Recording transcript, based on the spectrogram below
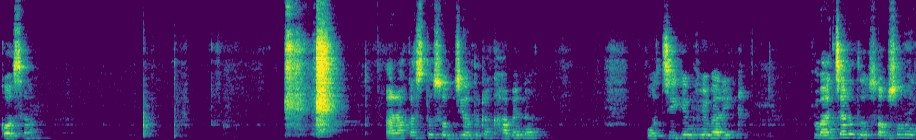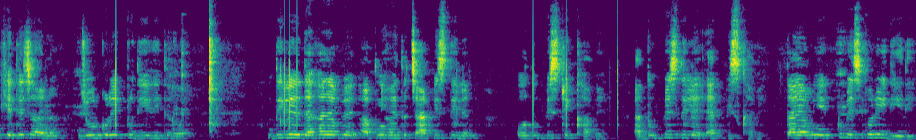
কষা। আর আকাশ তো সবজি অতটা খাবে না। ও চিকেন ফেভারিট বাচ্চারা তো সবসময় খেতে চায় না, জোর করে একটু দিয়ে দিতে হয়। দিলে দেখা যাবে আপনি হয়তো চার পিস দিলেন, ও দু পিস ঠিক খাবে। আর দু পিস দিলে এক পিস খাবে। তাই আমি একটু বেশি করেই দিয়ে দিই।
